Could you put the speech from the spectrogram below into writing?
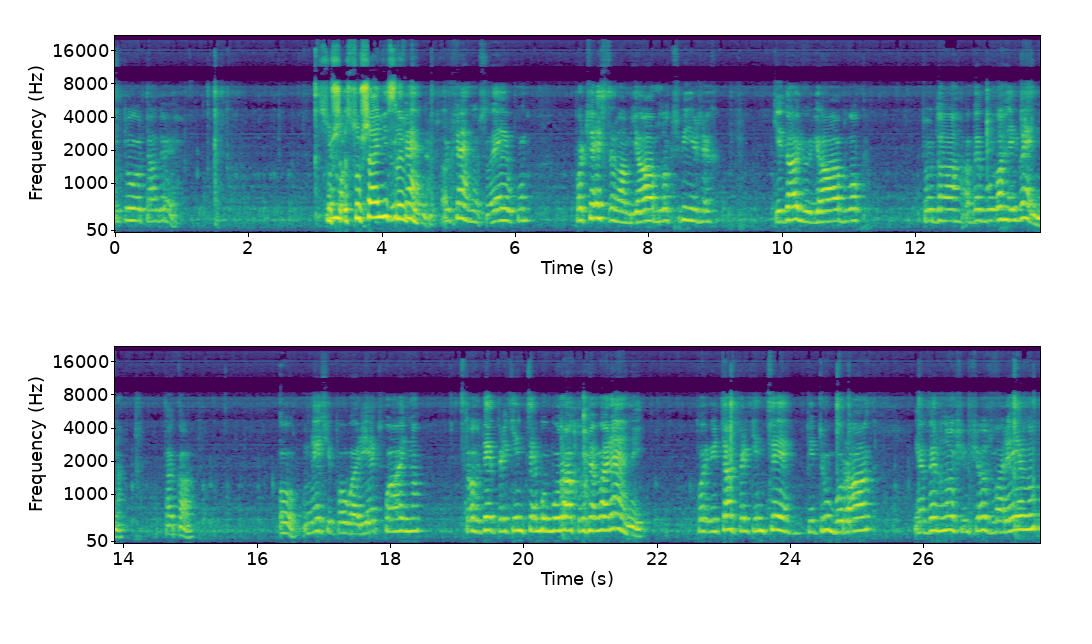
отут, але Суш... Сушені сливки. Сушену, сушену сливку, почистила яблук свіжих, кидаю яблук туди, аби була гейвенна така. О, внесі поварять файно, тоді при кінці бо бурак уже варений. Повітав при кінці Петру бурак, і аби вночі все зварило,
